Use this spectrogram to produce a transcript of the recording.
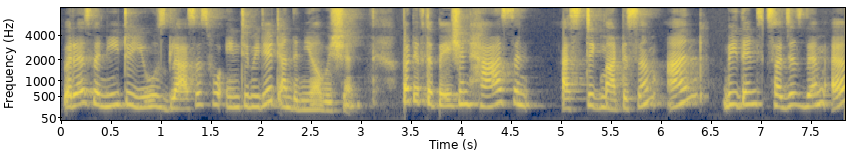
whereas they need to use glasses for intermediate and the near vision. But if the patient has an astigmatism and we then suggest them a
